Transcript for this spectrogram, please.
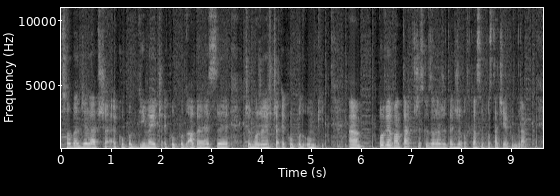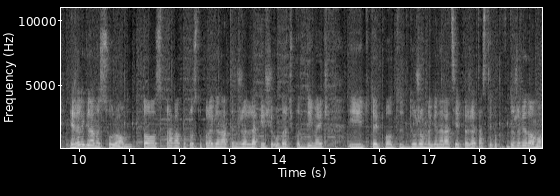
co będzie lepsze, EQ pod damage, EQ pod ABS-y, czy może jeszcze EQ pod umki. E, powiem Wam tak, wszystko zależy także od klasy postaci, jaką gramy. Jeżeli gramy surą, to sprawa po prostu polega na tym, że lepiej się ubrać pod damage i tutaj pod dużą regenerację Peżeta, z tego powodu, że wiadomo,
